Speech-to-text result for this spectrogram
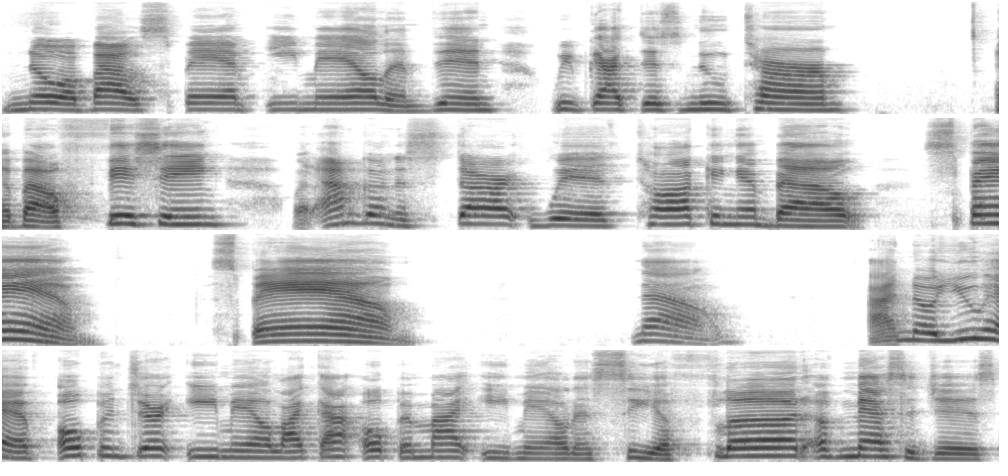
know about spam email, and then we've got this new term about phishing. But I'm going to start with talking about spam. Spam. Now, I know you have opened your email like I opened my email and see a flood of messages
